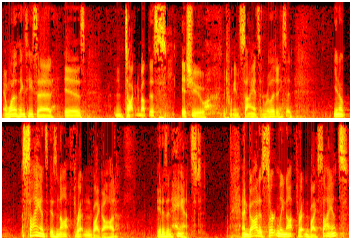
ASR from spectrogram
And one of the things he said is, talking about this issue between science and religion, he said, you know, science is not threatened by God, it is enhanced. And God is certainly not threatened by science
